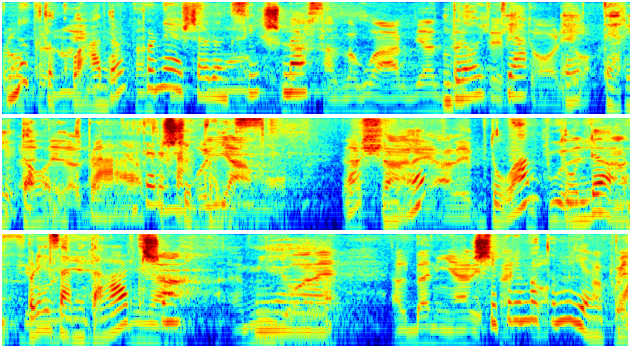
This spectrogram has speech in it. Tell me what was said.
Në këtë kuadër, për ne është e rëndësishme mbrojtja e territorit, pra të Shqipërisë. Ne duam t'u lëmë brezave të ardhshëm një Shqipëri më të mirë, pra,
